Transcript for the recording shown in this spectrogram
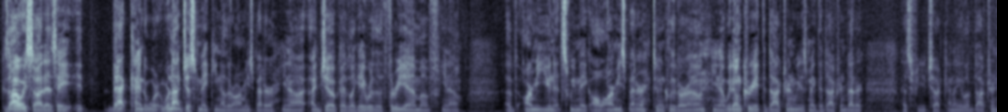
because I always saw it as, hey, it that kind of work. We're not just making other armies better. You know, I, I joked, I was like, hey, we're the 3M of you know of army units. We make all armies better to include our own. You know, we don't create the doctrine, we just make the doctrine better. That's for you, Chuck. I know you love doctrine.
